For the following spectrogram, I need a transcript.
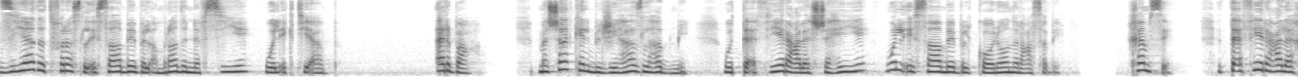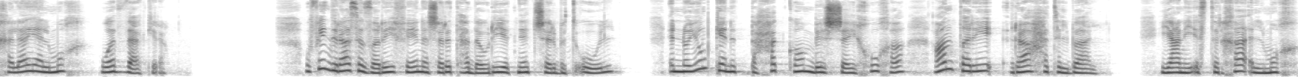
زيادة فرص الإصابة بالأمراض النفسية والاكتئاب. أربعة مشاكل بالجهاز الهضمي والتأثير على الشهية والإصابة بالقولون العصبي. خمسة التأثير على خلايا المخ والذاكرة وفي دراسة ظريفة نشرتها دورية نيتشر بتقول إنه يمكن التحكم بالشيخوخة عن طريق راحة البال يعني استرخاء المخ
